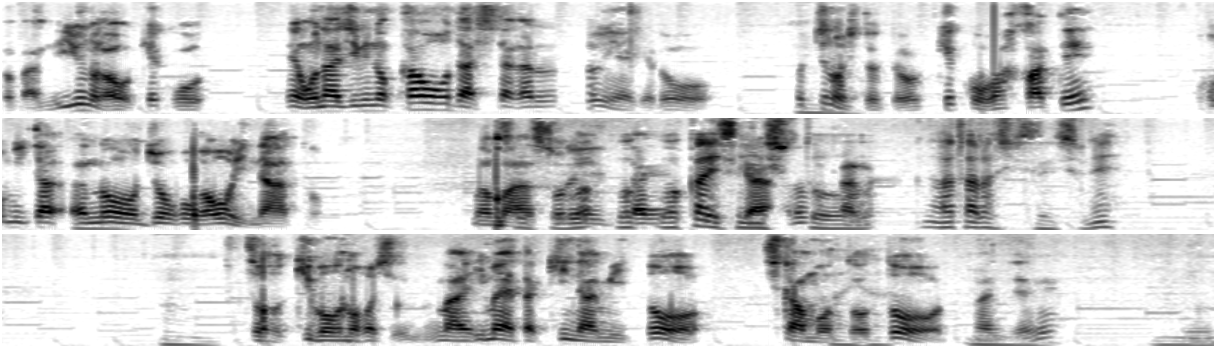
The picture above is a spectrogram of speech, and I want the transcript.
とかいうのが結構、ね、おなじみの顔を出したがるんやけど、こっちの人って結構若手を見た、あの、情報が多いなと。まあまあ、それ若い選手と新しい選手ね。うん。そう、希望の星。まあ、今やったら木浪と近本と、感じでね。うん、い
